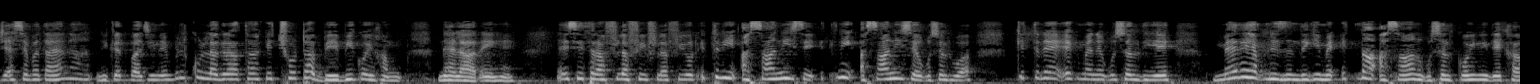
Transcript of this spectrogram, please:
जैसे बताया ना निकत बाजी ने, बिल्कुल लग रहा था कि छोटा बेबी को हम नहला रहे हैं। इसी तरह फ्लफी फ्लफी और इतनी आसानी से, इतनी आसानी से गुसल हुआ। कितने एक मैंने गुसल दिए। मैंने अपनी ज़िंदगी में इतना आसान गुसल कोई नहीं देखा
